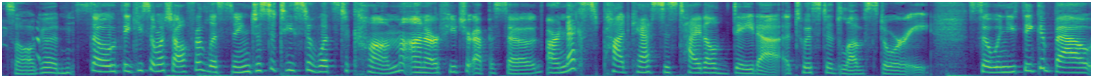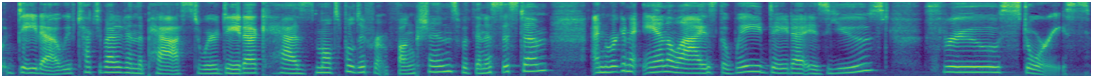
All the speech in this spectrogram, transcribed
it's all good. So, thank you so much all for listening. Just a taste of what's to come on our future episodes. Our next podcast is titled Data, a Twisted Love Story. So, when you think about data, we've talked about it in the past where data has multiple different functions within a system, and we're going to analyze the way data is used through stories.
